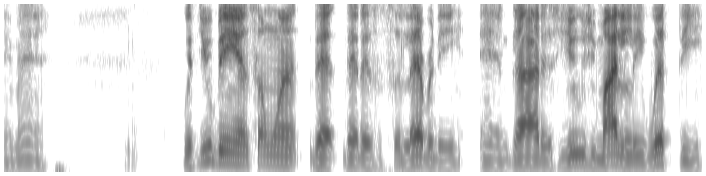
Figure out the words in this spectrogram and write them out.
Amen with you being someone that that is a celebrity and God has used you mightily with the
